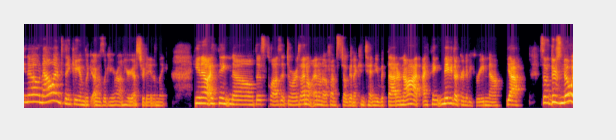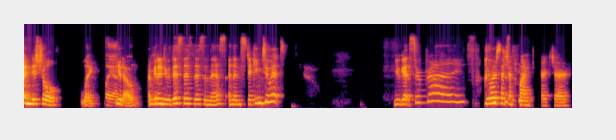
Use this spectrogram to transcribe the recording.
you know, now I'm thinking, and look, I was looking around here yesterday and I'm like, you know, I think no, those closet doors, I don't, I don't know if I'm still going to continue with that or not. I think maybe they're going to be green now. Yeah. So there's no initial, like, Plan. you know, I'm going to do this, this, this, and this, and then sticking to it. You get surprised. You are such a fun character.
